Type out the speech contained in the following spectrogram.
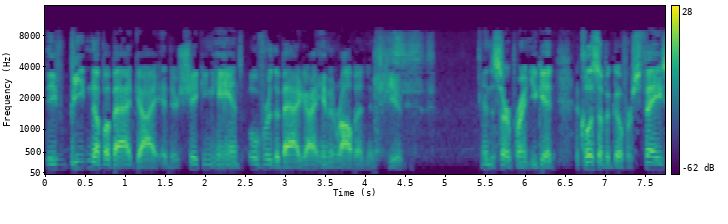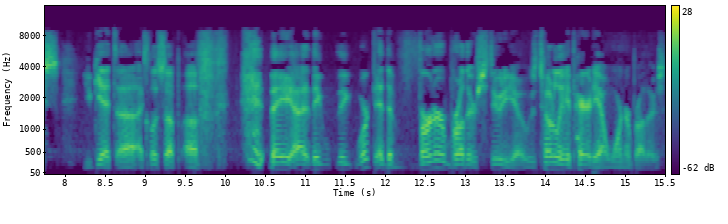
they've beaten up a bad guy, and they're shaking hands over the bad guy. Him and Robin. It's cute in the surprint, you get a close up of Gopher's face. You get uh, a close up of they uh, they they worked at the Werner Brothers studio. It was totally a parody on Warner Brothers.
